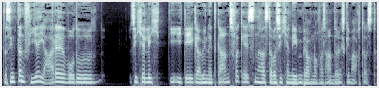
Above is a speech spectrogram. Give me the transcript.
Das sind dann vier Jahre, wo du sicherlich die Idee, glaube ich, nicht ganz vergessen hast, aber sicher nebenbei auch noch was anderes gemacht hast.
